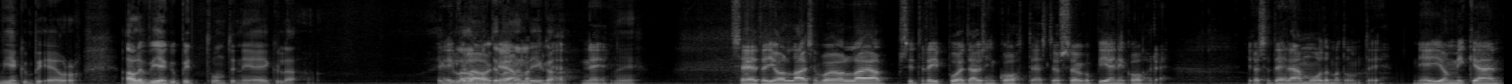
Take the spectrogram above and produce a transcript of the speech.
50 euro, alle 50 tunti, niin ei kyllä, ei, ei kyllä, kyllä ammattilainen liikaa. Niin. niin. Se, että jollain se voi olla ja sitten riippuu täysin kohteesta. Jos se on joku pieni kohde, jossa tehdään muutama tunti, niin ei ole mikään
